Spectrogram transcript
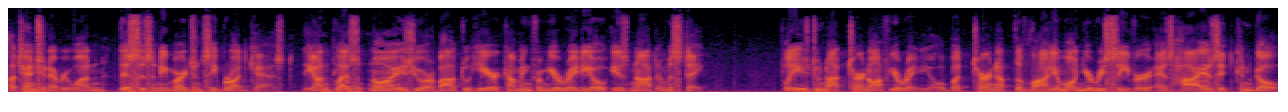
Attention, everyone. This is an emergency broadcast. The unpleasant noise you are about to hear coming from your radio is not a mistake. Please do not turn off your radio, but turn up the volume on your receiver as high as it can go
